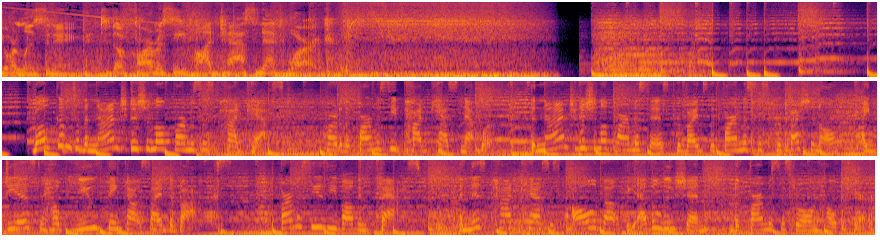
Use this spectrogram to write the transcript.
You're listening to the Pharmacy Podcast Network. Welcome to the Non Traditional Pharmacist Podcast, part of the Pharmacy Podcast Network. The Non Traditional Pharmacist provides the pharmacist professional ideas to help you think outside the box. Pharmacy is evolving fast, and this podcast is all about the evolution of the pharmacist role in healthcare.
